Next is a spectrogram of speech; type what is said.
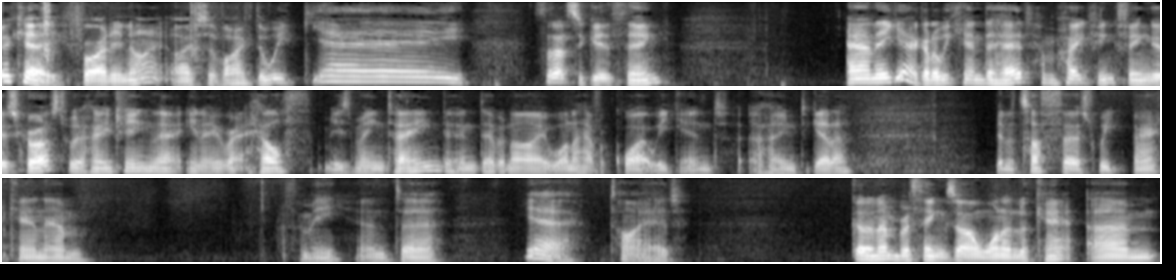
Okay, Friday night. I survived the week. Yay! So that's a good thing. And uh, yeah, I got a weekend ahead. I'm hoping, fingers crossed, we're hoping that, you know, rat health is maintained and Deb and I want to have a quiet weekend at home together. Been a tough first week back and um for me and uh, yeah, tired. Got a number of things I want to look at. Um,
